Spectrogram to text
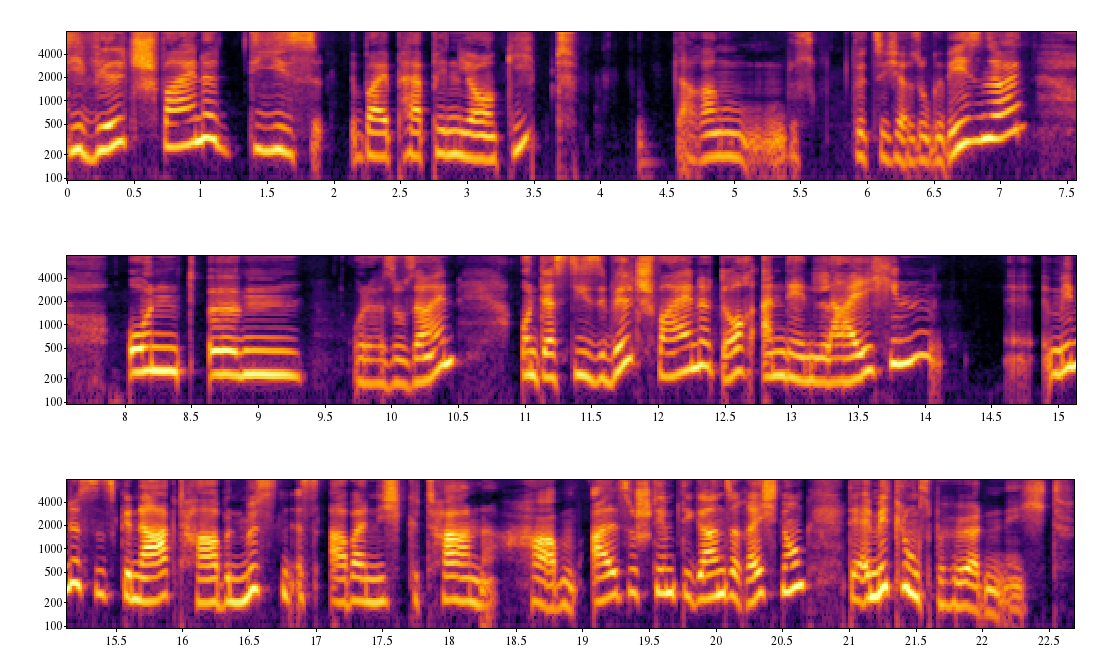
Die Wildschweine, die es bei Perpignan gibt, daran, das wird sicher so gewesen sein, und ähm, oder so sein. Und dass diese Wildschweine doch an den Leichen äh, mindestens genagt haben müssten, es aber nicht getan haben. Also stimmt die ganze Rechnung der Ermittlungsbehörden nicht.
